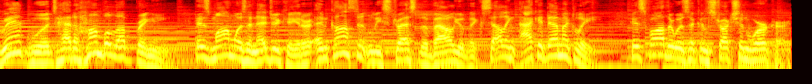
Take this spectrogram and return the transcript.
Grant Woods had a humble upbringing. His mom was an educator and constantly stressed the value of excelling academically. His father was a construction worker.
